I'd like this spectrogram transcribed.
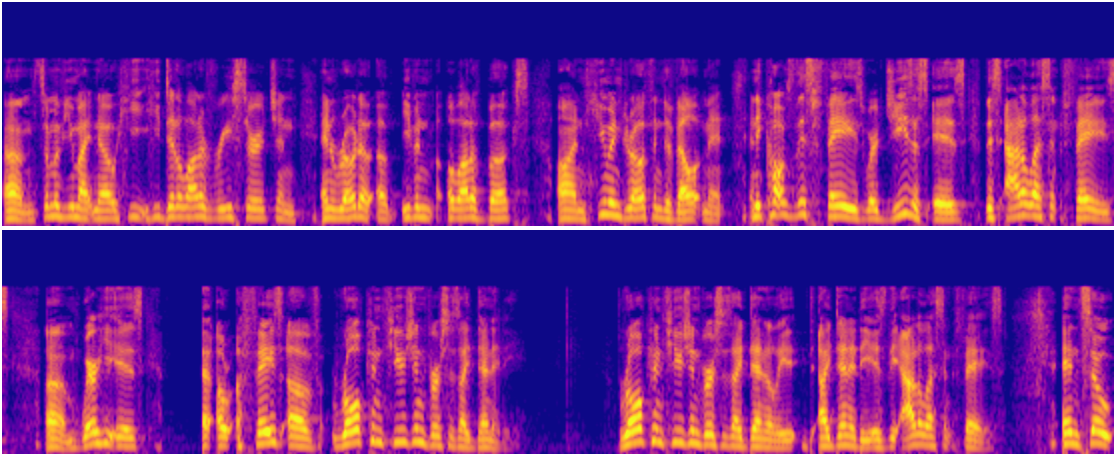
Um, some of you might know he, he did a lot of research and, and wrote a, a, even a lot of books on human growth and development. And he calls this phase where Jesus is, this adolescent phase, um, where he is, a, a phase of role confusion versus identity. Role confusion versus identity, identity is the adolescent phase. And so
